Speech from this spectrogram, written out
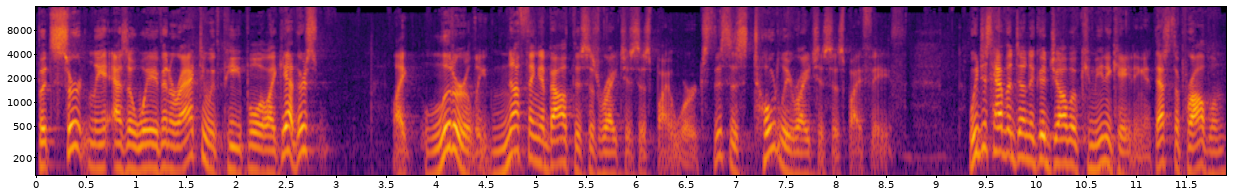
but certainly as a way of interacting with people, like, yeah, there's like literally nothing about this is righteousness by works. This is totally righteousness by faith. We just haven't done a good job of communicating it. That's the problem.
